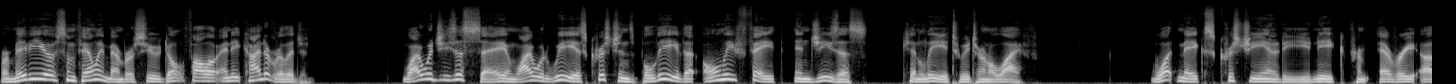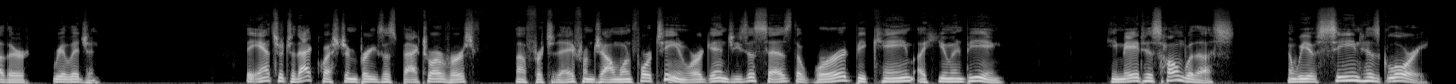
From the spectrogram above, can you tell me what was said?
or maybe you have some family members who don't follow any kind of religion. Why would Jesus say, and why would we as Christians believe that only faith in Jesus can lead to eternal life? What makes Christianity unique from every other religion? The answer to that question brings us back to our verse uh, for today from John 1:14, where again Jesus says, "The Word became a human being. He made his home with us, and we have seen his glory.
